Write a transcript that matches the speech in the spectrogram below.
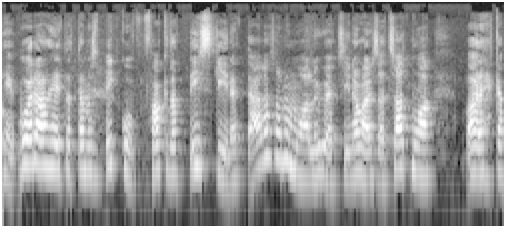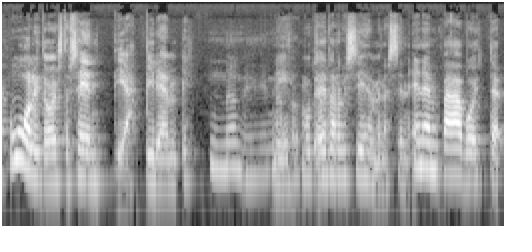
niin voidaan heittää tämmöiset pikku faktat tiskiin, että älä sano mua lyhyeksi siinä vaiheessa, että sä oot mua vaan ehkä puolitoista senttiä pidempi. No niin, no Niin, mutta ei tarvi siihen mennä sen enempää. Voitte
